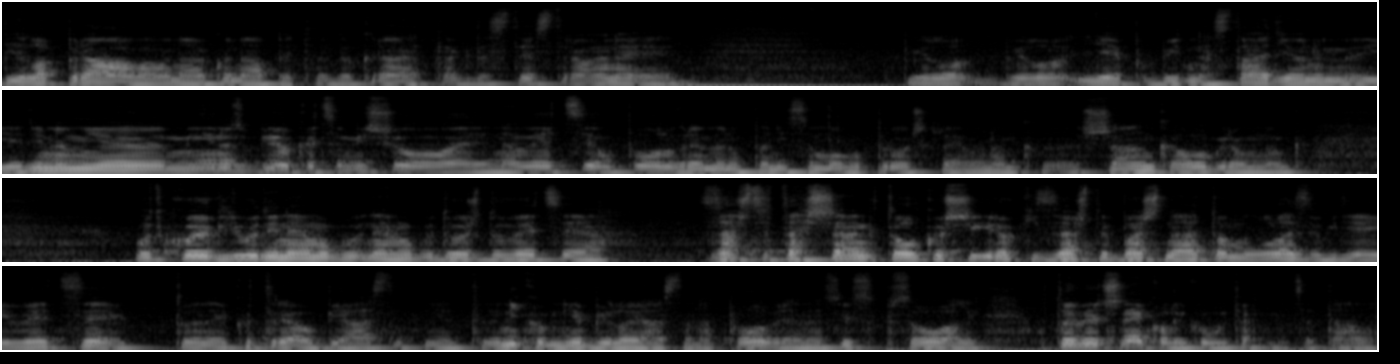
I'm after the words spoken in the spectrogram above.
bila prava, onako napeta do kraja, tako da s te strane bilo, bilo lijepo biti na stadionu. Jedino mi je minus bio kad sam išao ovaj, na WC u poluvremenu pa nisam mogao proći kraj onog šanka ogromnog od kojeg ljudi ne mogu, ne mogu doći do WC-a. Zašto je taj šank toliko širok i zašto je baš na tom ulazu gdje je i WC, to neko treba objasniti. Nije, to, nikom nije bilo jasno na poluvremenu, svi su psovali, a to je već nekoliko utakmica tamo.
